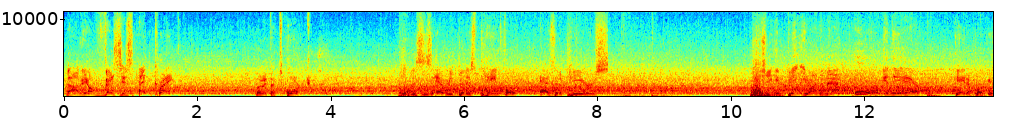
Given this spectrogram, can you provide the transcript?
Now the old vicious head crank. Look at the torque. This is every bit as painful as it appears. She can beat you on the mat or in the air. Dana Brooke is,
